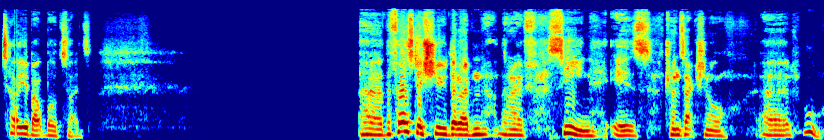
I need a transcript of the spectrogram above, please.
tell you about both sides. Uh, the first issue that I've that I've seen is transactional. Uh, ooh,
